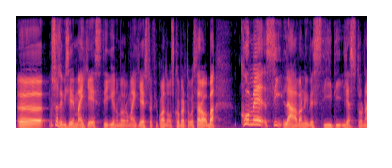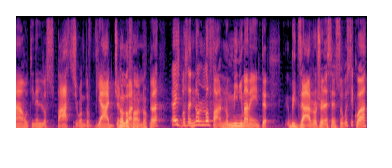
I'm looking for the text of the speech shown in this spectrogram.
eh, non so se vi siete mai chiesti, io non me l'ero mai chiesto fin quando ho scoperto questa roba, come si lavano i vestiti gli astronauti nello spazio quando viaggiano? Non lo vanno- fanno. No? La risposta è non lo fanno minimamente. Bizzarro, cioè nel senso, questi qua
